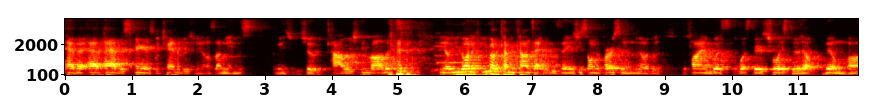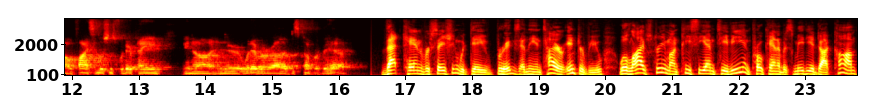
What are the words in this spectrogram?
have have have experience with cannabis. You know, so I mean, it's, I mean, sure, college, involved. you know, you're going to you're to come in contact with these things just on the person. You know, to, to find what's what's their choice to help them uh, find solutions for their pain you know, and their whatever uh, discomfort they have. That conversation with Dave Briggs and the entire interview will live stream on PCM TV and ProCannabisMedia.com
